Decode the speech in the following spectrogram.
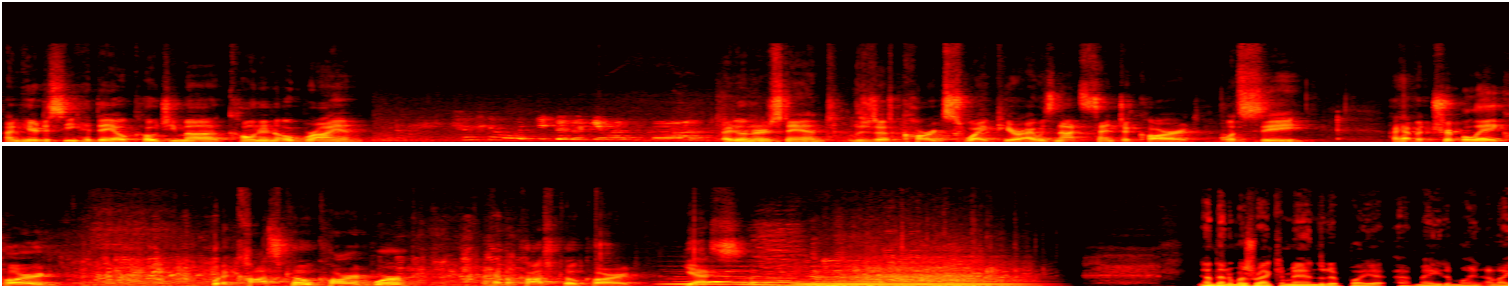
I'm here to see Hideo Kojima, Conan O'Brien. I don't understand. There's a card swipe here. I was not sent a card. Let's see. I have a AAA card. Would a Costco card work? I have a Costco card. Yes. And then it was recommended by a, a, mate of mine, and I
